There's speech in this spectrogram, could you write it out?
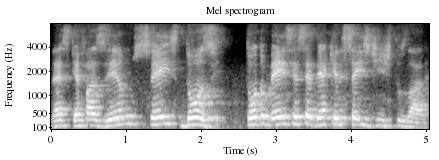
né? Você quer fazer um 6, 12, todo mês receber aqueles seis dígitos lá, né?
